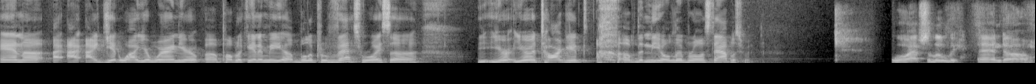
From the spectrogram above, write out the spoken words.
And uh, I, I, I, get why you're wearing your uh, Public Enemy uh, bulletproof vest, Royce. Uh, you're you're a target of the neoliberal establishment. Well, absolutely, and um,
